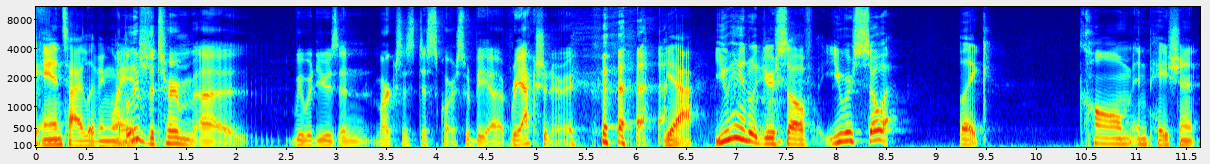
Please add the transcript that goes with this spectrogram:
believe- anti-living wage. I believe the term uh, we would use in Marxist discourse would be uh, reactionary. yeah you handled yourself you were so like calm and patient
